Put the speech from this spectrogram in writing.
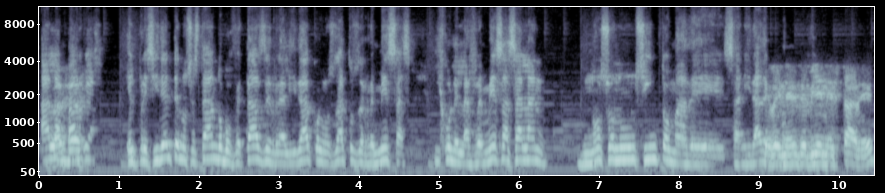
Alan Gracias. Vargas, el presidente nos está dando bofetadas de realidad con los datos de remesas. Híjole, las remesas, Alan, no son un síntoma de sanidad. de, de bienestar, ¿eh?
